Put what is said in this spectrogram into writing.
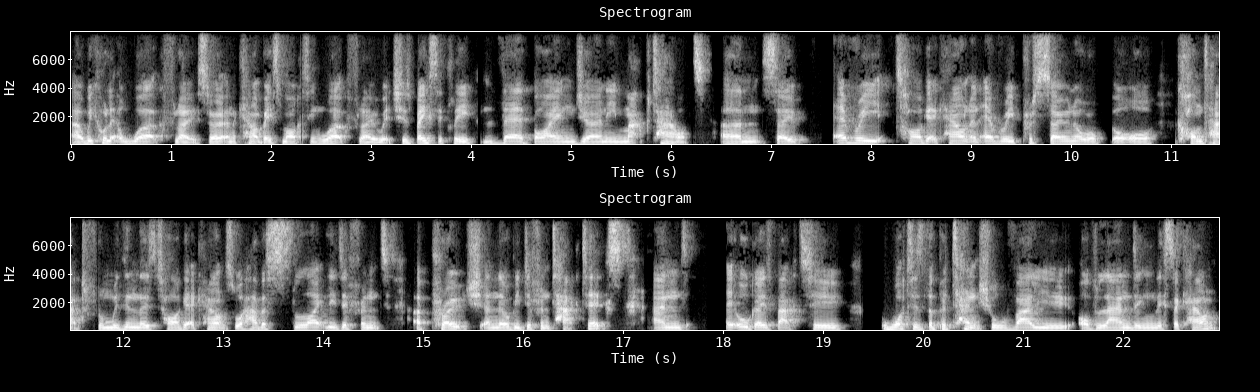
uh, we call it a workflow. So an account-based marketing workflow which is basically their buying journey mapped out. Um, so every target account and every persona or, or, contact from within those target accounts will have a slightly different approach and there'll be different tactics. And it all goes back to what is the potential value of landing this account?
